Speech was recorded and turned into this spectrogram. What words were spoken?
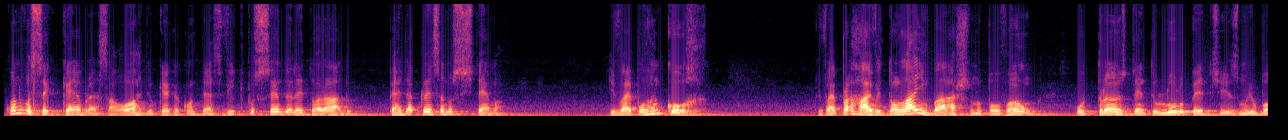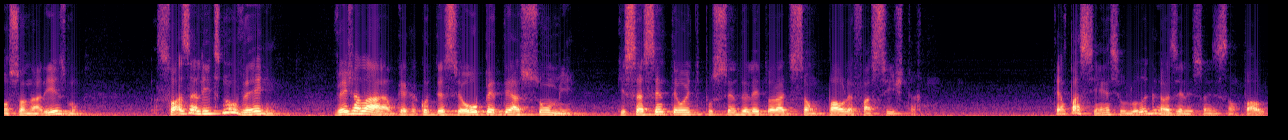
Quando você quebra essa ordem, o que é que acontece? 20% do eleitorado perde a crença no sistema e vai para o rancor, e vai para a raiva. Então, lá embaixo, no povão, o trânsito entre o lulopetismo e o bolsonarismo, só as elites não veem. Veja lá o que, é que aconteceu. Ou o PT assume que 68% do eleitorado de São Paulo é fascista. Tenha paciência, o Lula ganhou as eleições em São Paulo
